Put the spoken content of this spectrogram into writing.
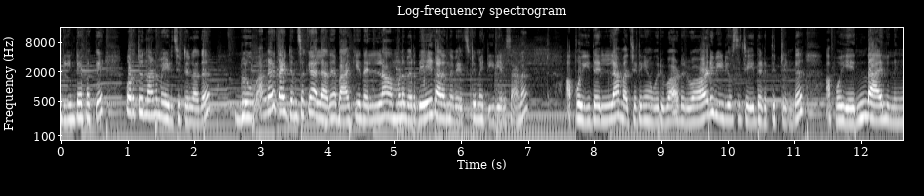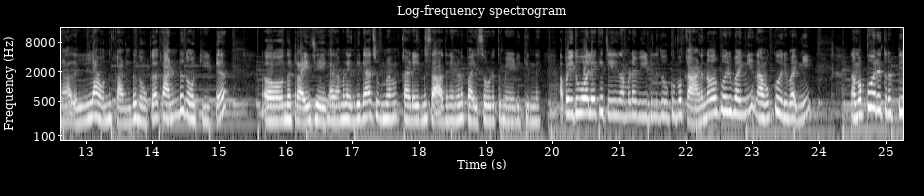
ഗ്രീൻ ടേപ്പൊക്കെ പുറത്തു നിന്നാണ് മേടിച്ചിട്ടുള്ളത്. ഗ്ലൂ അങ്ങനത്തെ ഐറ്റംസ് ഒക്കെ അല്ലാതെ ബാക്കി ഇതെല്ലാം നമ്മൾ വെറുതെ കളയുന്ന വേസ്റ്റ് മെറ്റീരിയൽസ് ആണ്. അപ്പോൾ ഇതെല്ലാം വെച്ചിട്ട് ഞാൻ ഒരുപാട് ഒരുപാട് വീഡിയോസ് ചെയ്തെടുത്തിട്ടുണ്ട്. അപ്പോൾ എന്തായാലും നിങ്ങൾ അതെല്ലാം ഒന്ന് കണ്ടു നോക്കുക. കണ്ടു നോക്കിയിട്ട് ഒന്ന് ട്രൈ ചെയ്യുക. നമ്മൾ എന്തിനാ ചുമ്മാ കടയിൽ നിന്ന് സാധനങ്ങൾ പൈസ കൊടുത്ത് മേടിക്കുന്നത് അപ്പോൾ ഇതുപോലെയൊക്കെ ചെയ്ത് നമ്മുടെ വീട്ടിൽ തൂക്കുമ്പോൾ കാണുന്നവർക്കും ഒരു ഭംഗി നമുക്കും ഒരു ഭംഗി. നമുക്കും ഒരു തൃപ്തി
